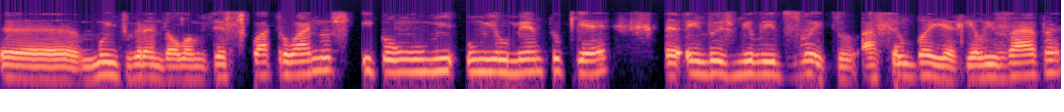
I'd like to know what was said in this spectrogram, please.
uh, muito grande ao longo destes quatro anos e com um, um elemento que é, uh, em 2018, a Assembleia realizada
